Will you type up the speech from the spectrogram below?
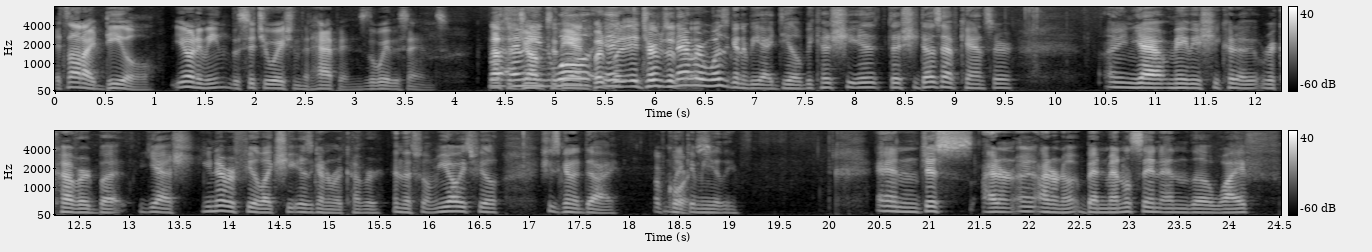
it's not ideal. You know what I mean? The situation that happens, the way this ends. Not But, to I jump mean, to the end, but but in terms of never uh, was going to be ideal because she is that she does have cancer. I mean, yeah, maybe she could have recovered, but yeah, sh you never feel like she is going to recover in this film. You always feel she's going to die, of course, like immediately. And just I don't I don't know Ben Mendelsohn and the wife,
